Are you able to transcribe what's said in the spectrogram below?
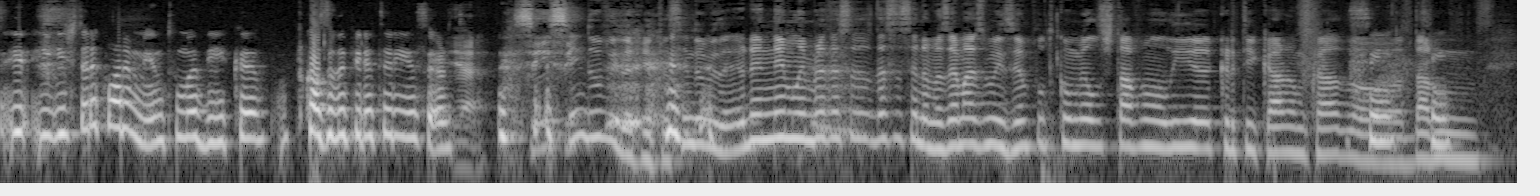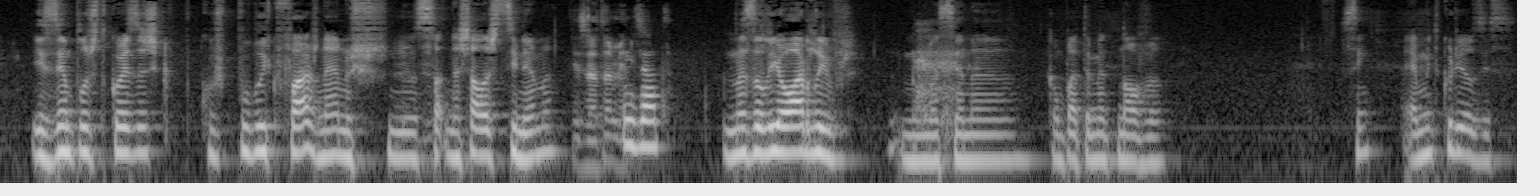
E isto era claramente uma dica por causa da pirataria, certo? Yeah. Sim, Sem dúvida, Rita, sem dúvida. Eu nem, nem me lembrei dessa, dessa cena, mas é mais um exemplo de como eles estavam ali a criticar um bocado ou Sim, a dar um, exemplos de coisas que, que o público faz né? Nos, nas, nas salas de cinema, Exatamente. Exato. mas ali ao ar livre, numa cena completamente nova. Sim, é muito curioso isso.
